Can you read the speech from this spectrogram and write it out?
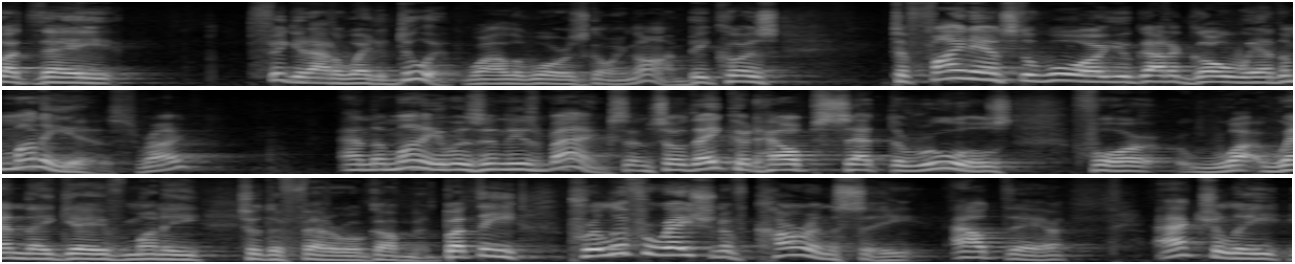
But they figured out a way to do it while the war is going on. Because to finance the war, you've got to go where the money is, right? And the money was in these banks. And so they could help set the rules for what, when they gave money to the federal government. But the proliferation of currency out there, actually,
